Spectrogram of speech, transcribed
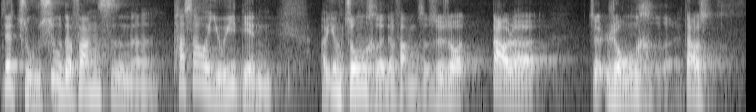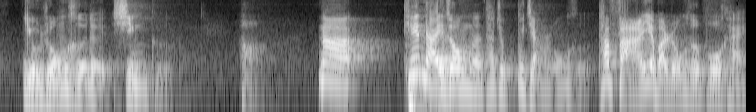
这主述的方式呢，它稍微有一点啊，用综合的方式，所以说到了这融合，到有融合的性格。啊那天台宗呢，他就不讲融合，他反而要把融合拨开，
